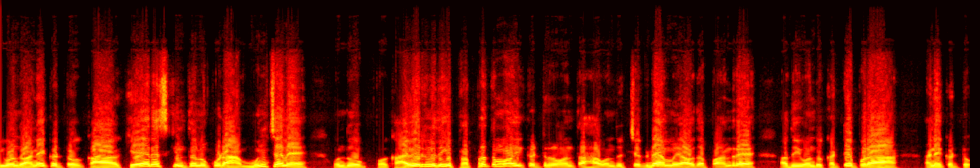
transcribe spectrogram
ಈ ಒಂದು ಅಣೆಕಟ್ಟು ಕೆ ಆರ್ ಎಸ್ ಗಿಂತನೂ ಕೂಡ ಮುಂಚೆನೆ ಒಂದು ಕಾವೇರಿ ನದಿಗೆ ಪ್ರಪ್ರಥಮವಾಗಿ ಕಟ್ಟಿರುವಂತಹ ಒಂದು ಚೆಕ್ ಡ್ಯಾಮ್ ಯಾವುದಪ್ಪ ಅಂದ್ರೆ ಅದು ಈ ಒಂದು ಕಟ್ಟೆಪುರ ಅಣೆಕಟ್ಟು.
